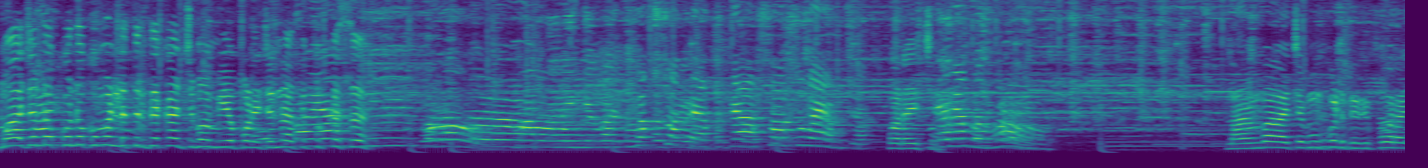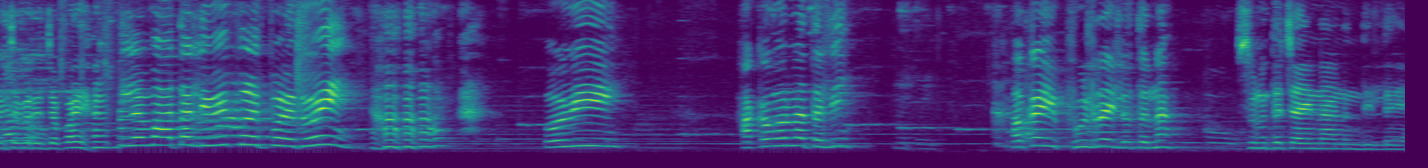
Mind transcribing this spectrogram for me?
माझ्या नको नको म्हटलं तरी त्या कांची मम्मी या पडायच्या. ना ते पण कसं पडायच्या लहान बाळाच्या मग पडते ती पोरांच्या बऱ्यांच्या पाया. मात आली होई पळत पळत होई ओवी हाका मारून आत आली? हा काही फुल राहिलं होतं ना? सुनीताच्या आईनं आणून दिलं या.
